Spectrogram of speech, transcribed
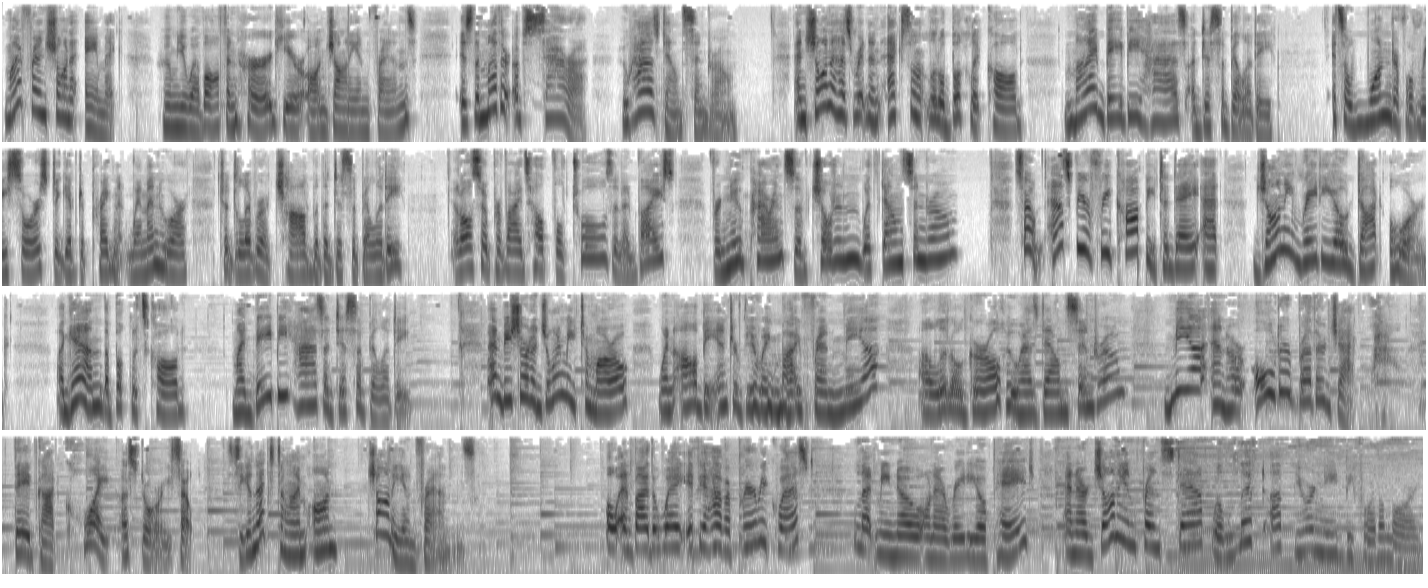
My friend Shauna Amick, whom you have often heard here on Joni and Friends, is the mother of Sarah, who has Down syndrome. And Shauna has written an excellent little booklet called My Baby Has a Disability. It's a wonderful resource to give to pregnant women who are to deliver a child with a disability. It also provides helpful tools and advice for new parents of children with Down syndrome. So ask for your free copy today at joniradio.org. Again, the booklet's called My Baby Has a Disability. And be sure to join me tomorrow when I'll be interviewing my friend Mia, a little girl who has Down syndrome. Mia and her older brother Jack. Wow, they've got quite a story. So see you next time on Joni and Friends. Oh, and by the way, if you have a prayer request, let me know on our radio page, and our Joni and Friends staff will lift up your need before the Lord.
